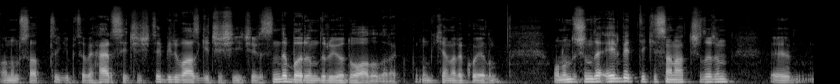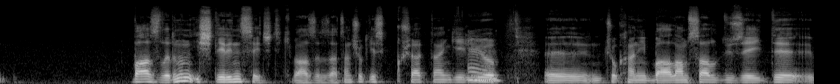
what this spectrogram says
anımsattığı gibi tabii her seçişte bir vazgeçişi içerisinde barındırıyor doğal olarak. Bunu bir kenara koyalım. Onun dışında elbette ki sanatçıların e, bazılarının işlerini seçtik. Bazıları zaten çok eski kuşaktan geliyor. E, çok hani bağlamsal düzeyde e,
